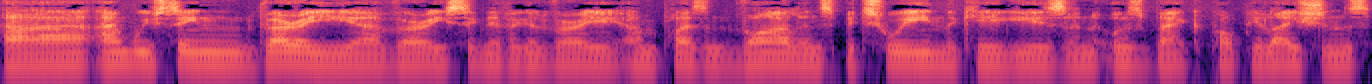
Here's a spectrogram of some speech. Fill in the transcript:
And we've seen very very significant, very unpleasant violence between the Kyrgyz and Uzbek populations.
